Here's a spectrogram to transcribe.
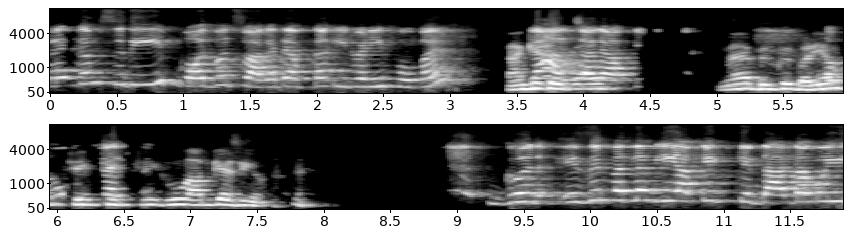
वेलकम सुदीप बहुत बहुत स्वागत है आपका ई ट्वेंटी फोर पर थैंक यू हाल है आपके? मैं बिल्कुल बढ़िया हूँ। ठीक ठीक ठीक हूँ। आप कैसी हो? गुड इज़ इट मतलब ये आपके किरदार का कोई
